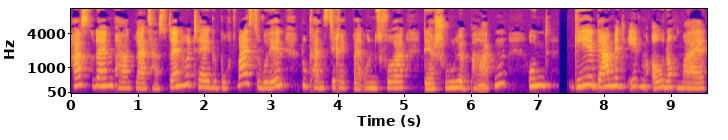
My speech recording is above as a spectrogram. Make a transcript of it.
Hast du deinen Parkplatz? Hast du dein Hotel gebucht? Weißt du wohin? Du kannst direkt bei uns vor der Schule parken und gehe damit eben auch nochmal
